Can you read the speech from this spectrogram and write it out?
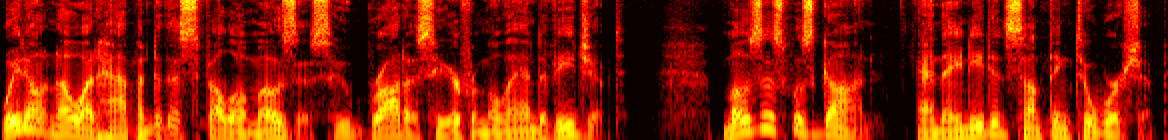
We don't know what happened to this fellow Moses who brought us here from the land of Egypt. Moses was gone, and they needed something to worship.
